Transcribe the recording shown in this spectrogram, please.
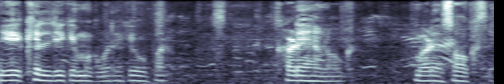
ये खिलजी के मकबरे के ऊपर खड़े हैं लोग बड़े शौक से।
